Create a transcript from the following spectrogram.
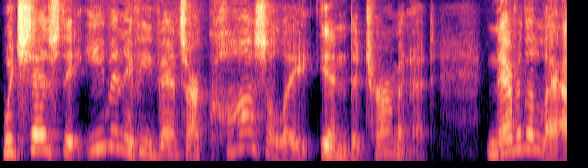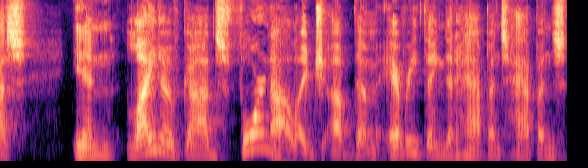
which says that even if events are causally indeterminate, nevertheless, in light of God's foreknowledge of them, everything that happens happens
